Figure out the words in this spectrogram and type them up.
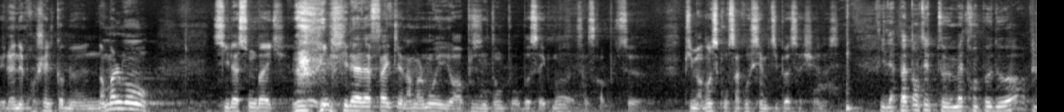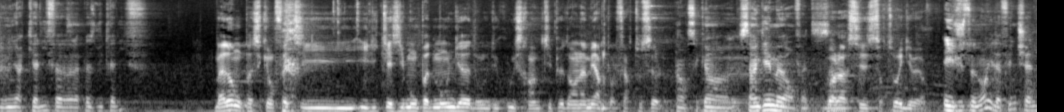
Et l'année prochaine, comme euh, normalement, s'il a son bac, qu'il est à la fac, normalement il aura plus de temps pour bosser avec moi, ça sera plus. euh, Puis maintenant, il se consacre aussi un petit peu à sa chaîne aussi. Il a pas tenté de te mettre un peu dehors, de devenir calife à la place du calife? Bah non, parce qu'en fait, il, il lit quasiment pas de manga, donc du coup, il sera un petit peu dans la merde pour le faire tout seul. Non, c'est qu'un, c'est un gamer en fait. c'est ça? Voilà, c'est surtout un gamer. Et justement, il a fait une chaîne.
